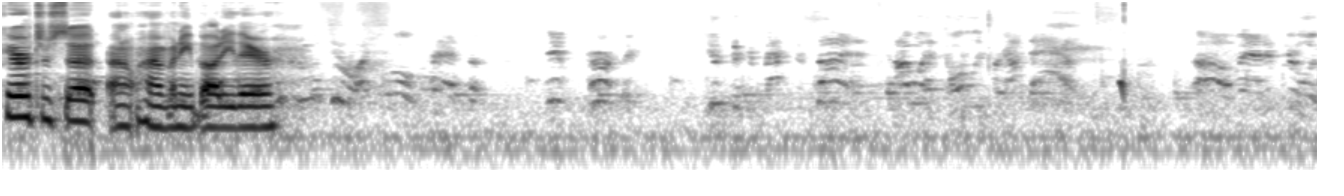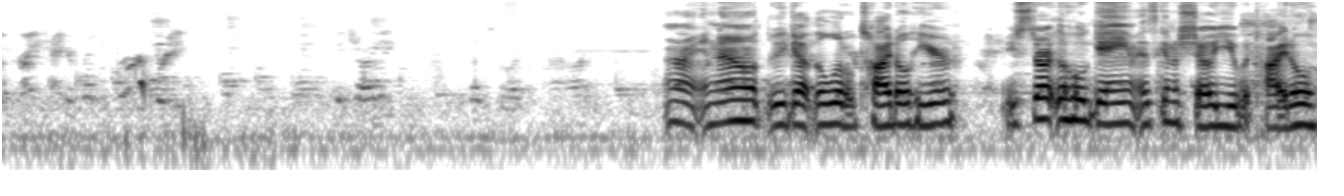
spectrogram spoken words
Character set, I don't have anybody there. Alright, and now we got the little title here. You start the whole game, it's going to show you a title.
